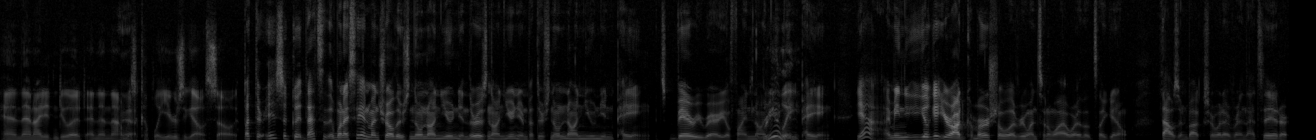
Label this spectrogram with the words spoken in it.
And then I didn't do it, and then that was a couple of years ago. So but there is a good. That's when I say in Montreal, there's no non-union. There is non-union, but there's no non-union paying. It's very rare you'll find non-union Really? paying. Yeah, I mean, you'll get your odd commercial every once in a while where it's like you know, thousand bucks or whatever, and that's it. Or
